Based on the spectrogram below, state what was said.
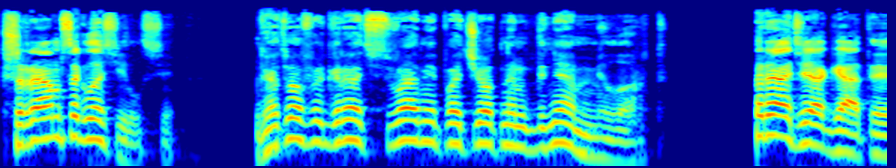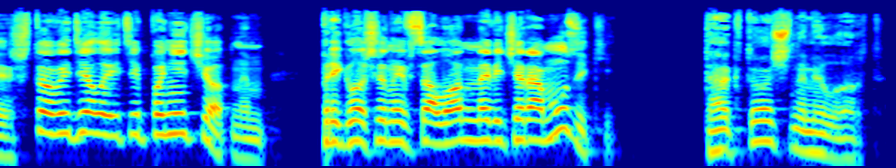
Шрам согласился. «Готов играть с вами по четным дням, милорд». «Ради Агаты, что вы делаете по нечетным? Приглашены в салон на вечера музыки?» «Так точно, милорд».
